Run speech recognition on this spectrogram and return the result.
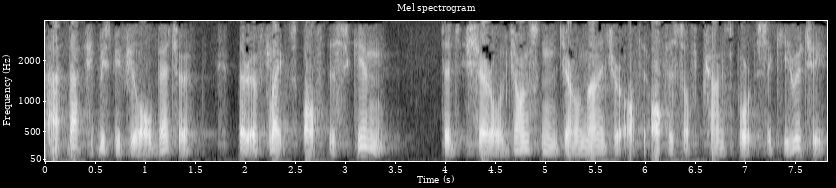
Uh, that makes me feel all better. That reflects off the skin, said Cheryl Johnson, General Manager of the Office of Transport Security.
